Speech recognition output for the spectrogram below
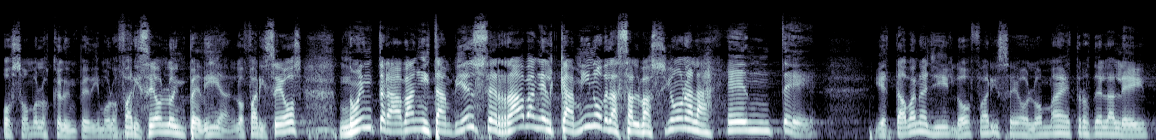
o somos los que lo impedimos. Los fariseos lo impedían. Los fariseos no entraban y también cerraban el camino de la salvación a la gente. Y estaban allí los fariseos, los maestros de la ley,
